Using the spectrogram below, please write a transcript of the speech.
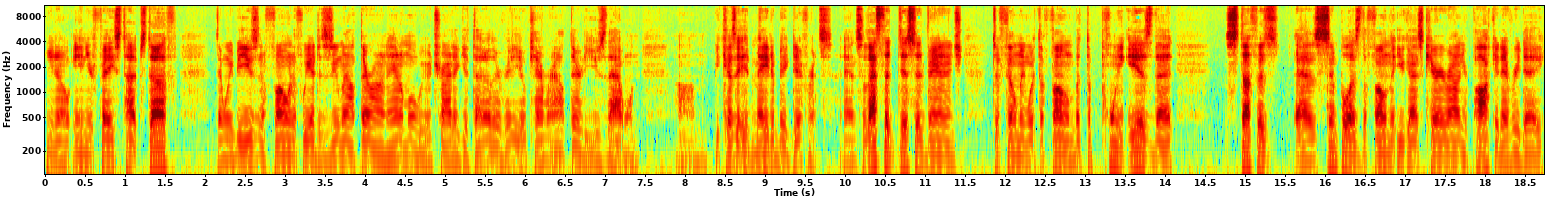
you know, in your face type stuff, then we'd be using a phone. If we had to zoom out there on an animal, we would try to get that other video camera out there to use that one um, because it made a big difference. And so that's the disadvantage to filming with the phone. But the point is that stuff is as simple as the phone that you guys carry around your pocket every day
